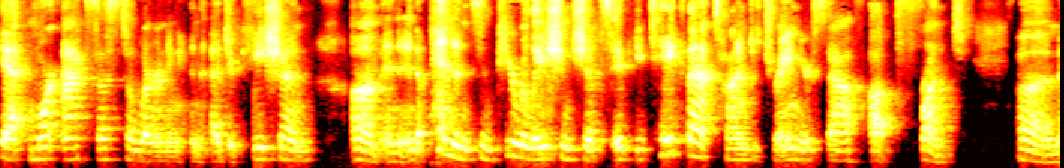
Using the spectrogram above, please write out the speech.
get more access to learning and education um, and independence and peer relationships if you take that time to train your staff up front um,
